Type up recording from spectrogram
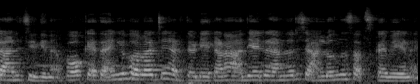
കാണിച്ചിരിക്കുന്നത്? അപ്പോൾ okay thank you for watching അടുത്ത വീഡിയോ കാണാം. ആദ്യമായിട്ട് കാണുന്ന ഒരു ചാനൽ ഒന്ന് സബ്സ്ക്രൈബ് ചെയ്യണേ.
